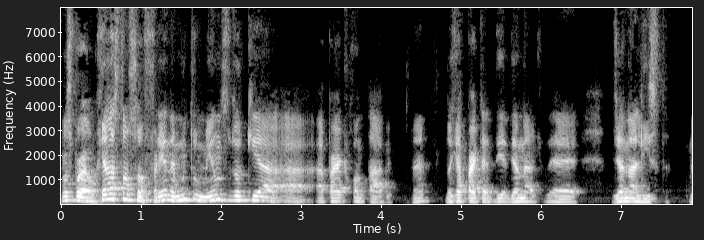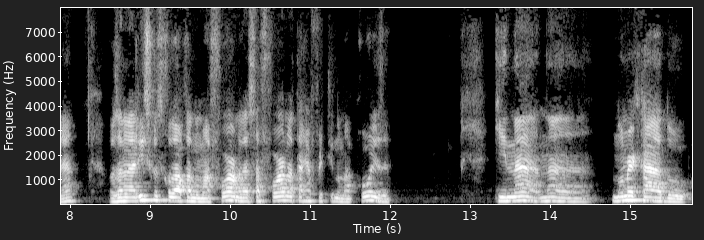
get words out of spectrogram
Vamos supor, o que elas estão sofrendo é muito menos do que a, a, a parte contábil, né? do que a parte de, de, de, de analista. Né? Os analistas colocam numa fórmula, essa fórmula está refletindo uma coisa que na, na no mercado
